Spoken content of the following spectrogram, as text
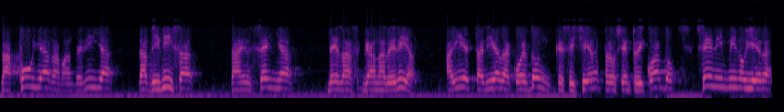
la puya, la banderilla, las divisas, la enseña de las ganaderías. Ahí estaría de acuerdo en que se hiciera, pero siempre y cuando se disminuyera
